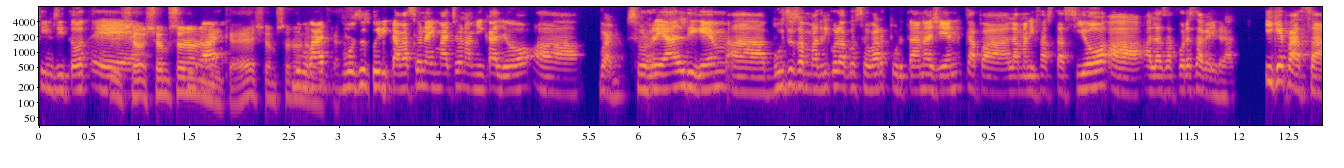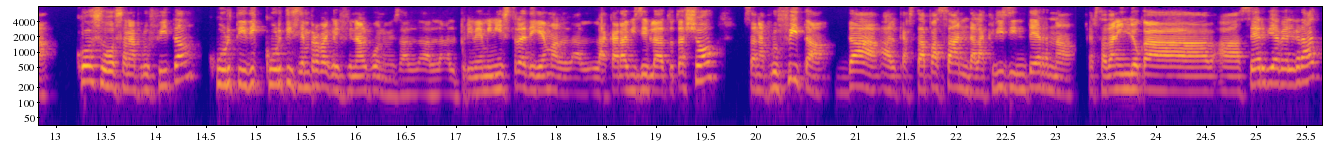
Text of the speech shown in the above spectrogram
fins i tot... Eh, això, això em sona una mica, eh? Això em sona una mica. busos, vull dir que va ser una imatge una mica allò, eh, bueno, surreal, diguem, eh, busos amb matrícula kosovar portant a gent cap a la manifestació a, a les afores de Belgrat. I què passa? Kosovo se n'aprofita, Curti, dic Curti sempre perquè al final bueno, és el, el, el primer ministre, diguem, el, el, la cara visible de tot això, se n'aprofita del que està passant, de la crisi interna que està tenint lloc a, a Sèrbia, a Belgrat,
